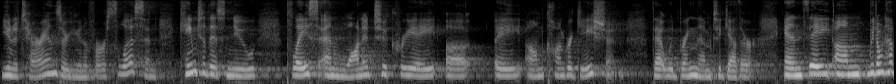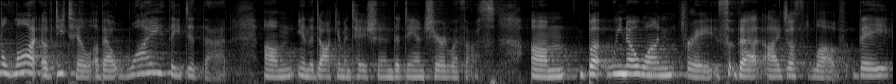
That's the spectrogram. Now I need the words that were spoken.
Unitarians or Universalists and came to this new place and wanted to create a, a um, congregation that would bring them together. And they, um, we don't have a lot of detail about why they did that um, in the documentation that Dan shared with us. Um, but we know one phrase that I just love. They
